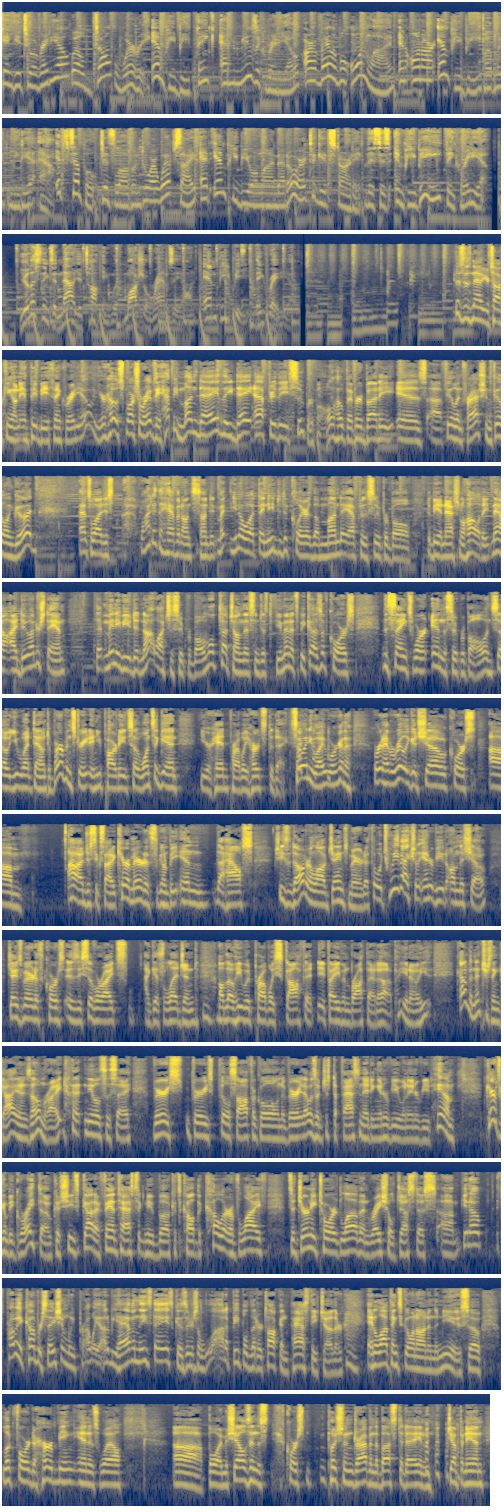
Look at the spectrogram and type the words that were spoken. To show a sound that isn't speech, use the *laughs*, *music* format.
Can't get to a radio? Well, don't worry. MPB Think and Music Radio are available online and on our MPB Public Media app. It's simple. Just log on to our website at mpbonline.org to get started. This is MPB Think Radio. You're listening to Now You're Talking with Marshall Ramsey on MPB Think Radio. This is Now You're Talking on MPB Think Radio. Your host, Marshall Ramsey. Happy Monday, the day after the Super Bowl. Hope everybody is uh, feeling fresh and feeling good. That's why I just, why do they have it on Sunday? You know what? They need to declare the Monday after the Super Bowl to be a national holiday. Now, I do understand that many of you did not watch the Super Bowl, and we'll touch on this in just a few minutes because, of course, the Saints weren't in the Super Bowl, and so you went down to Bourbon Street and you partied. So once again, your head probably hurts today. So anyway, we're gonna we're gonna have a really good show. Of course, um, oh, I'm just excited. Cara Meredith is going to be in the house. She's the daughter-in-law of James Meredith, which we've actually interviewed on the show. James Meredith, of course, is a civil rights, I guess, legend. Mm-hmm. Although he would probably scoff at if I even brought that up. You know, he's kind of an interesting guy in his own right. *laughs* needless to say, very, very philosophical and a very that was a, just a fascinating interview when I interviewed him. Cara's going to be great though because she's got a fantastic new book. It's called The Color of Life. It's a journey toward love and racial justice. Um, you know, it's probably a conversation we probably ought to be having these days because there's a lot of people that are talking past each other mm. and a lot of things going on in the news. So look forward to her being in as well. Uh, boy, Michelle's in the, of course, pushing, driving the bus today and *laughs* jumping in.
